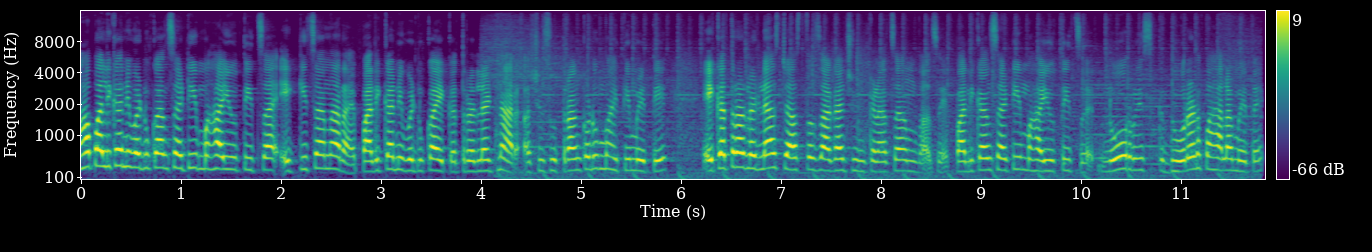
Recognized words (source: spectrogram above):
महापालिका निवडणुकांसाठी महायुतीचा एकीचा नारा आहे. पालिका निवडणुका एकत्र लढणार अशी सूत्रांकडून माहिती मिळते. एकत्र लढल्यास जास्त जागा जिंकण्याचा अंदाज आहे. पालिकांसाठी महायुतीचं नो रिस्क धोरण पाहायला मिळतंय.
